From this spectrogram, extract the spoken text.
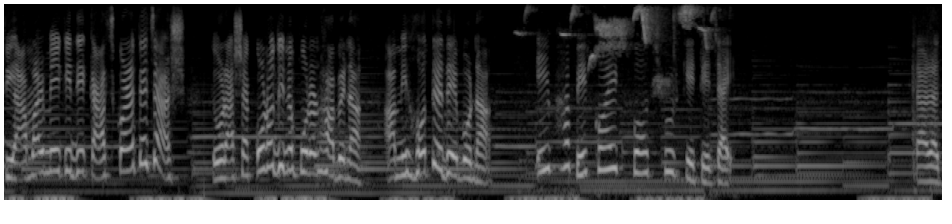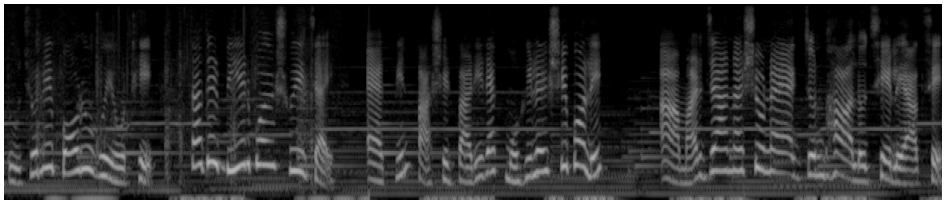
তুই আমার মেয়েকে দিয়ে কাজ করাতে চাস? তোর আশা কোনোদিনও পূরণ হবে না। আমি হতে দেব না। এভাবে কয়েক বছর কেটে যায়। তারা দুজনে বড় হয়ে ওঠে। তাদের বিয়ের বয়স হয়ে যায়। একদিন পাশের বাড়ির এক মহিলা এসে বলে, আমার জানা শোনা একজন ভালো ছেলে আছে।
